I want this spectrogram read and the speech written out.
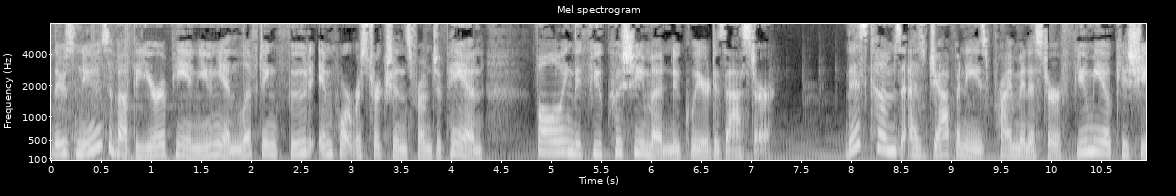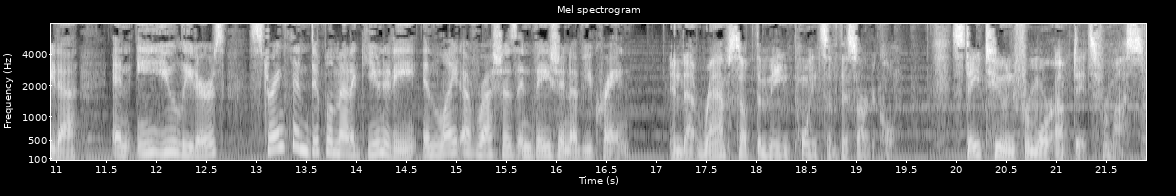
there's news about the European Union lifting food import restrictions from Japan following the Fukushima nuclear disaster. This comes as Japanese Prime Minister Fumio Kishida and EU leaders strengthen diplomatic unity in light of Russia's invasion of Ukraine. And that wraps up the main points of this article. Stay tuned for more updates from us.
